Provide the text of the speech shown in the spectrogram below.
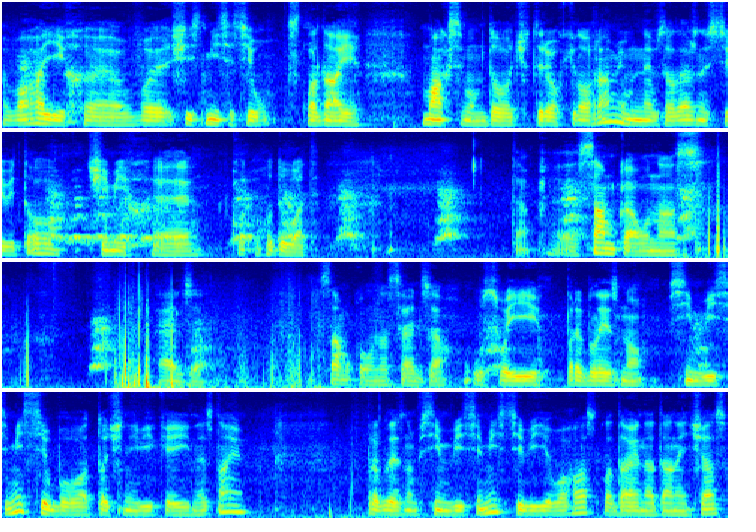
Вага їх е, в 6 місяців складає максимум до 4 кг, не в залежності від того, чим їх е, годувати. Так, е, самка у нас Ельза. Самка у нас Ельза у свої приблизно 7-8 місяців, бо точний вік я її не знаю. Приблизно в 7-8 місяців її вага складає на даний час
